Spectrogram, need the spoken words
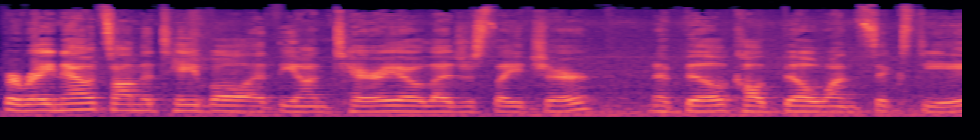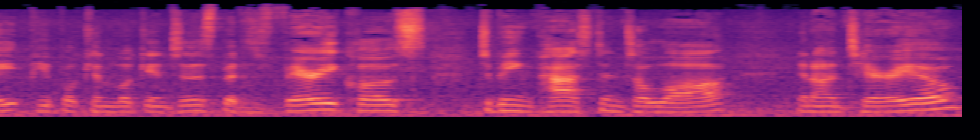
But right now, it's on the table at the Ontario legislature in a bill called Bill 168. People can look into this, but it's very close to being passed into law in Ontario.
